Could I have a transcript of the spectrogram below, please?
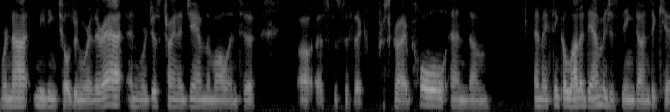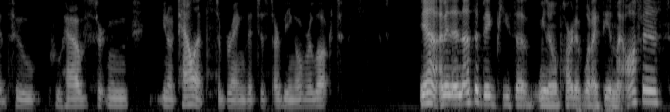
we're not meeting children where they're at and we're just trying to jam them all into a, a specific prescribed hole and um, and I think a lot of damage is being done to kids who who have certain you know talents to bring that just are being overlooked. Yeah, I mean, and that's a big piece of you know part of what I see in my office,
